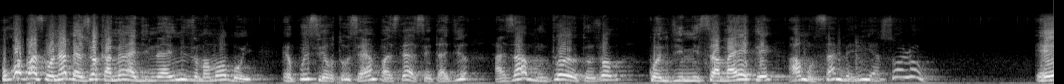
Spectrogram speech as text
Pourquoi? Parce qu'on a besoin quand même dynamisme et puis surtout c'est un pasteur c'est-à-dire aza muntu oyo tozo kondimisama ete amosambeli ya solo. Et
